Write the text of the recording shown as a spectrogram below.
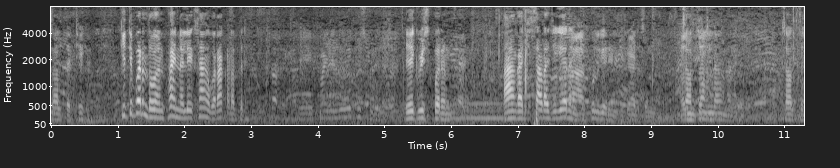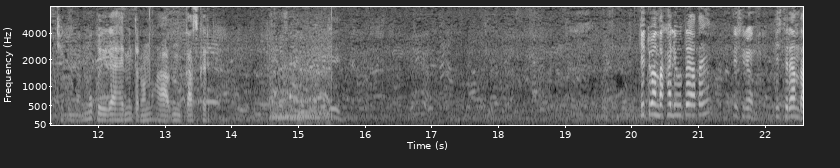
चालतंय ठीक आहे. किती पर्यंत होईल फायनल एक सांगा बरं आकडा तरी. एकवीस पर्यंत. अंगाची साडाची गॅरंटी फुल गॅरंटी काय अडचण नाही. अजून चालतं. चांगलं लागणार आहे. चालतं ठीक आहे. मोकळी गाय आहे मित्रांनो. हा अजून कास कर. किती वेळा खाली होतंय आता हे? तिसऱ्यांदा तिसऱ्यांदा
